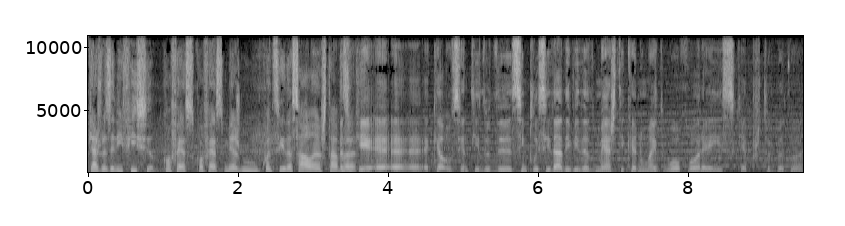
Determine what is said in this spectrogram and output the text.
que às vezes é difícil, confesso, confesso. Mesmo quando saí da sala, estava. Mas o quê? É, é, é, aquele, o sentido de simplicidade e vida doméstica no meio do horror é isso que é perturbador?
